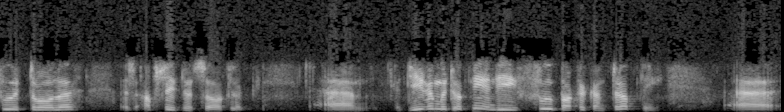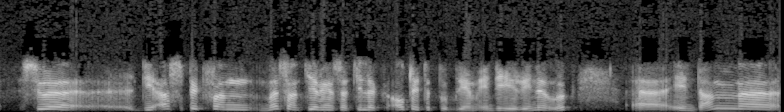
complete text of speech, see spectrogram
voertrolle is absoluut noodsaaklik. Ehm um, diere moet ook nie in die voerbakke kan trap nie. Uh so die aspek van mishantering is natuurlik altyd 'n probleem en die urine ook. Uh en dan uh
